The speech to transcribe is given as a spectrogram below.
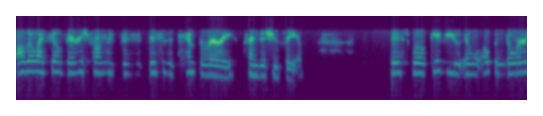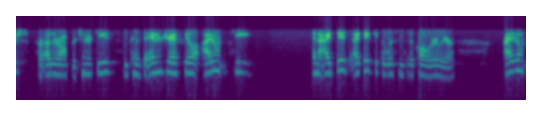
Although I feel very strongly this this is a temporary transition for you. This will give you it will open doors for other opportunities because the energy I feel I don't see and I did I did get to listen to the call earlier. I don't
